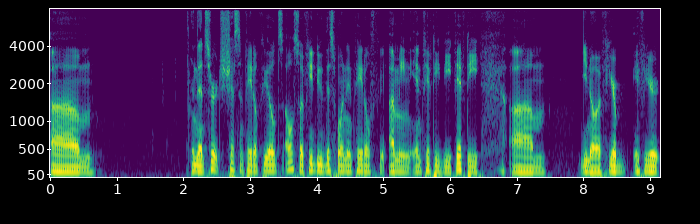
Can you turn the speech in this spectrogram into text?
um, and then search chests and fatal fields. Also, if you do this one in fatal, I mean in 50v50, um, you know if your if your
